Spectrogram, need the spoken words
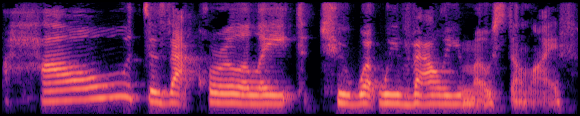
how does that correlate to what we value most in life?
